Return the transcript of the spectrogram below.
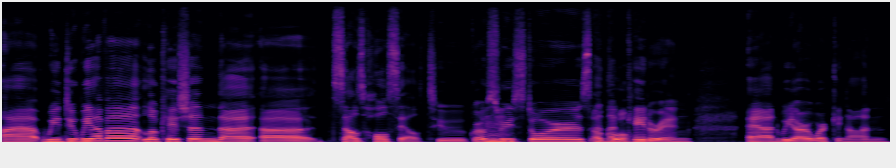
Uh, we do. We have a location that uh, sells wholesale to grocery stores and Hmm. Oh, cool. then catering, and we are working on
